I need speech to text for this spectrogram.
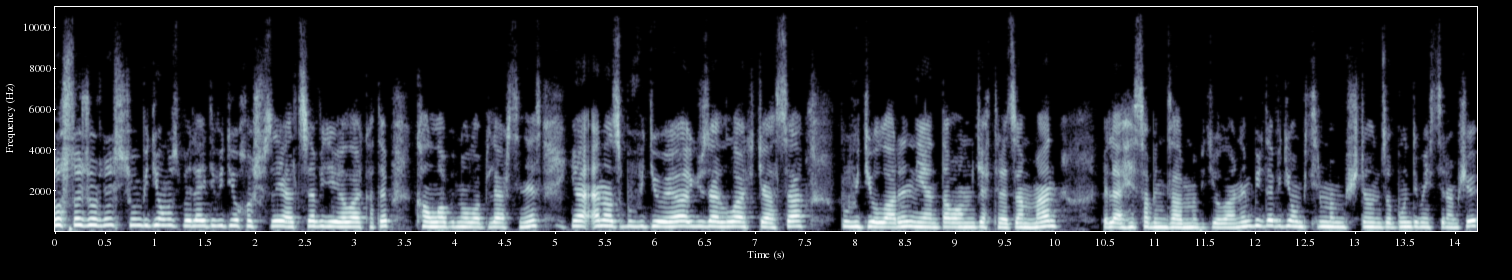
Dostlar gördüyünüz kimi videomuz belə idi. Video xoşunuza gəlsə videoya like atıb kanala abunə ola bilərsiniz. Yəni ən az bu videoya 150 like gəlsə bu videoların yəni davamını gətirəcəm mən. belə hesab incəlmə videolarının. Bir də videomu bitirməmişdən öncə bunu demək istəyirəm ki,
